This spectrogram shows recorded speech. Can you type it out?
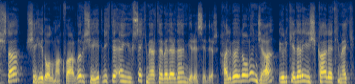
savaşta şehit olmak vardır. Şehitlik de en yüksek mertebelerden birisidir. Hal böyle olunca ülkeleri işgal etmek,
